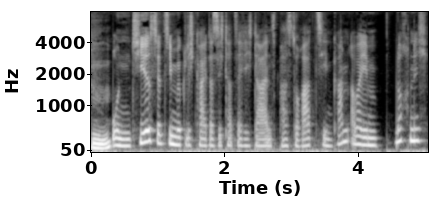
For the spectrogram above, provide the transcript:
Mhm. Und hier ist jetzt die Möglichkeit, dass ich tatsächlich da ins Pastorat ziehen kann, aber eben noch nicht.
